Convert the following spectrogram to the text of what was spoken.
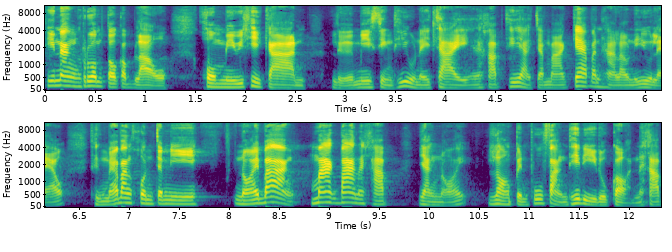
ที่นั่งร่วมโต๊ะกับเรา คงมีวิธีการ หรือมีสิ่งที่อยู่ในใจนะครับ ที่อยากจะมาแก้ปัญหาเหล่านี้อยู่แล้ว ถึงแม้บางคนจะมีน้อยบ้างมากบ้างนะครับ อย่างน้อย ลองเป็นผู้ฟังที่ดีดูก่อนนะครับ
